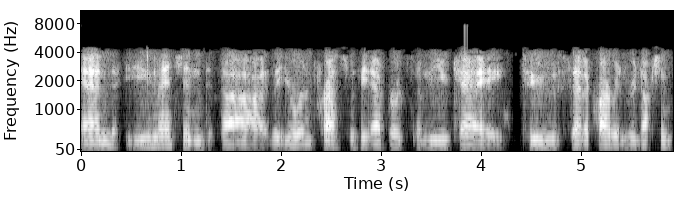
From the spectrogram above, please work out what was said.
And you mentioned uh, that you were impressed with the efforts of the U.K. to set a carbon reduction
